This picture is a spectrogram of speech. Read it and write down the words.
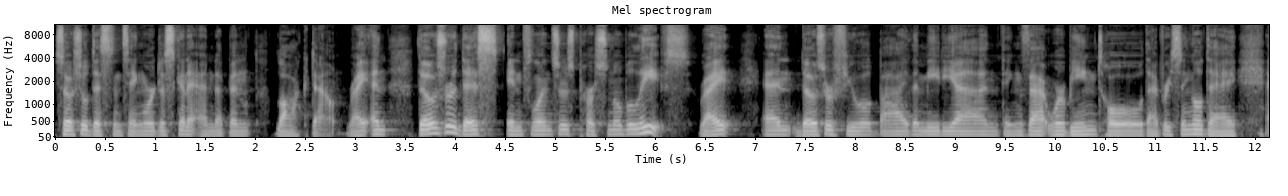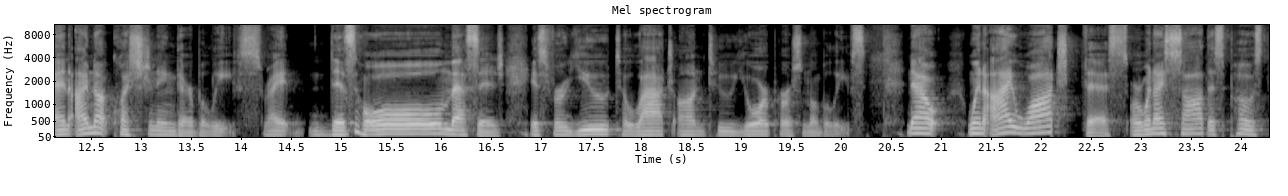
social distancing, we're just going to end up in lockdown, right? And those were this influencer's personal beliefs, right? And those were fueled by the media and things that were being told every single day. And I'm not questioning their beliefs, right? This whole message is for you to latch onto your personal beliefs. Now, when I watched this or when I saw this post,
